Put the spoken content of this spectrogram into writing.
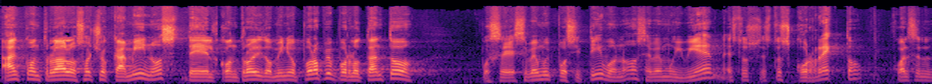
han controlado los ocho caminos del control y dominio propio, por lo tanto, pues se, ve muy positivo, ¿no? Se ve muy bien, esto es, esto es correcto, ¿cuál es el,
